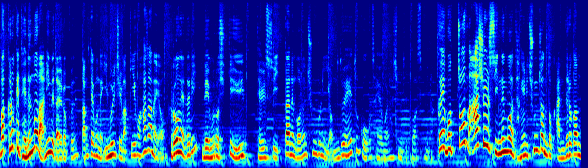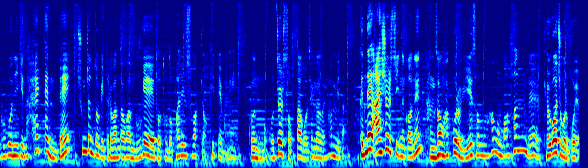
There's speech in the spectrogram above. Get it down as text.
막 그렇게 되는 건 아닙니다, 여러분. 땀 때문에 이물질 막 끼고 하잖아요. 그런 애들이 내부로 쉽게 유입될 수 있다는 거는 충분히 염두에 두고 사용을 하시면 될 것 같습니다. 그게 뭐 좀 아쉬울 수 있는 건 당연히 충전독 안 들어간 부분이긴 할 텐데 충전독이 들어간다고 하면 무게도 더 높아질 수밖에 없기 때문에 그건 뭐 어쩔 수 없다고 생각을 합니다. 근데 아쉬울 수 있는 거는 강성 확보를 위해서 뭐 하고 막 하는데 결과적으로 뭐예요?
